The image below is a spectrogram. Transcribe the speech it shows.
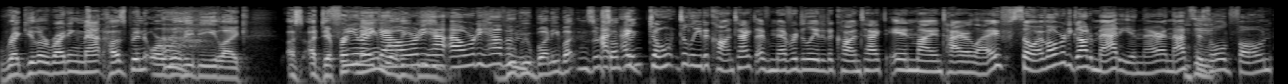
regular writing Matt husband, or will he be like a, a different See, name? like I Will he already be have, I already have Boo. Boo Bunny Buttons or I, I something? don't delete a contact. I've never deleted a contact in my entire life. So I've already got a Maddie in there, and that's his old phone.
